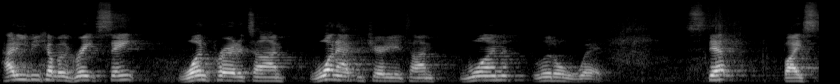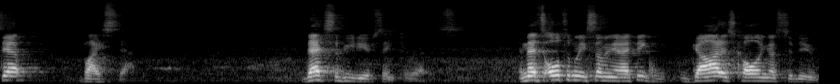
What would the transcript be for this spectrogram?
How do you become a great saint? One prayer at a time, one act of charity at a time, one little way. Step by step by step. That's the beauty of St. Therese. And that's ultimately something that I think God is calling us to do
